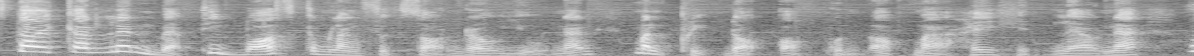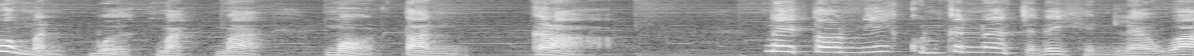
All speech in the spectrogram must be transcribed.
สไตล์การเล่นแบบที่บอสกำลังฝึกสอนเราอยู่นั้น มันผลิดอกออกผลออกมาให้เห็นแล้วนะ ว่ามันเวิร์กมากๆมอร์ตันกล่าวในตอนนี้คุณก็น่าจะได้เห็นแล้วว่า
